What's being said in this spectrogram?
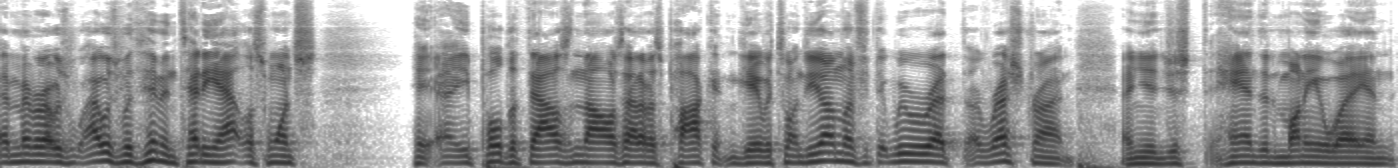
remember I was I was with him and Teddy Atlas once. He, he pulled a thousand dollars out of his pocket and gave it to him. Do you know if you, we were at a restaurant and you just handed money away? And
